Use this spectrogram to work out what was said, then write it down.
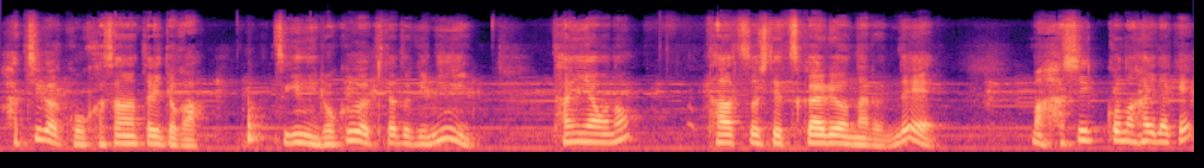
8がこう重なったりとか、次に6が来た時に、単ヤオのターツとして使えるようになるんで、まあ、端っこの牌だけ、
